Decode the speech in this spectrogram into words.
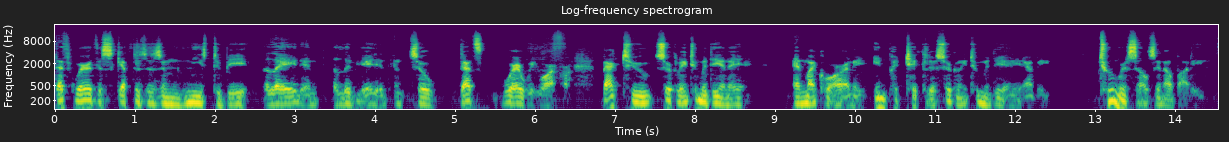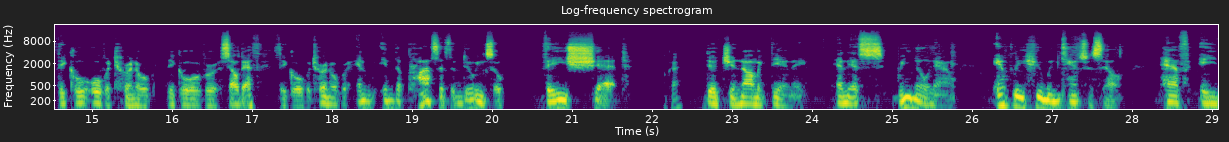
That's where the skepticism needs to be allayed and alleviated. And so that's where we are back to circulating tumor DNA and microRNA, in particular circulating tumor DNA, Abby. Tumor cells in our body, they go over turnover. They go over cell death. They go over turnover. And in the process of doing so, they shed okay. their genomic DNA. And as we know now, every human cancer cell have a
